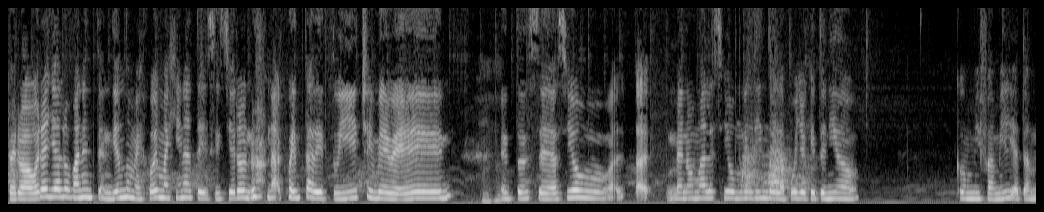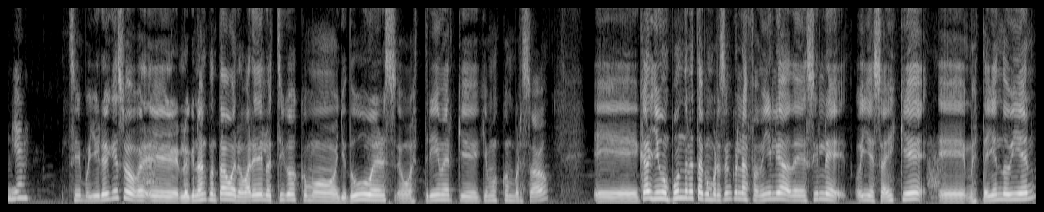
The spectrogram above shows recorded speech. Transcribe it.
Pero ahora ya lo van entendiendo mejor. Imagínate, se hicieron una cuenta de Twitch y me ven. Ujú. Entonces ha sido, a- menos mal, ha sido muy lindo el apoyo que he tenido con mi familia también. Sí, pues yo creo que eso, eh, lo que nos han contado, bueno, varios de los chicos como youtubers o streamers que, que hemos conversado, eh, claro, llega un punto en esta conversación con la familia de decirle, oye, ¿sabéis qué? Eh, me está yendo bien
